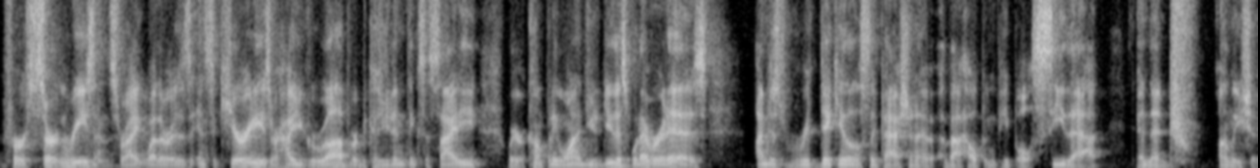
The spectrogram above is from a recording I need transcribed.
for certain reasons, right? Whether it was insecurities or how you grew up or because you didn't think society or your company wanted you to do this, whatever it is, I'm just ridiculously passionate about helping people see that and then phew, unleash it.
